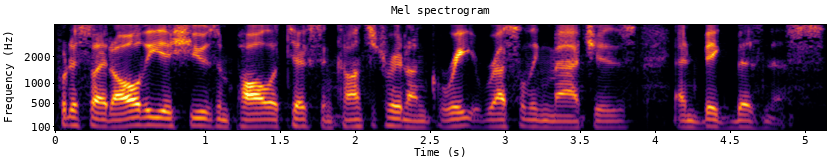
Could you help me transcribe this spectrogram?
put aside all the issues and politics, and concentrate on great wrestling matches and big business."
